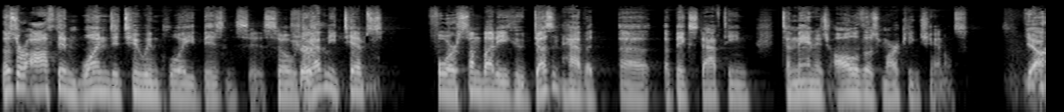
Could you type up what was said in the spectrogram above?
Those are often one to two employee businesses. So sure. do you have any tips for somebody who doesn't have a, a, a big staff team to manage all of those marketing channels? Yeah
